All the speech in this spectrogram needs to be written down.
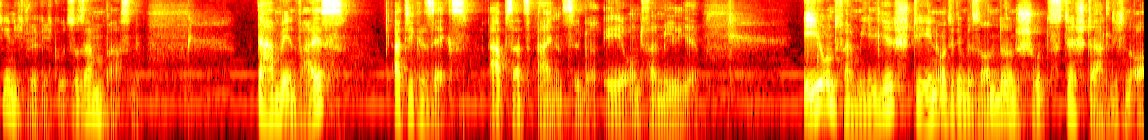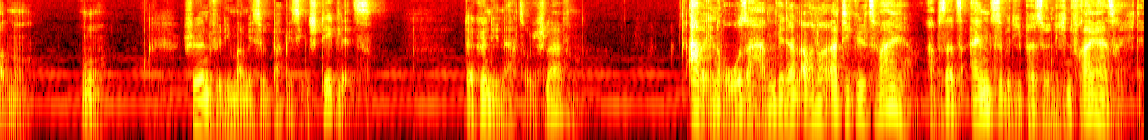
die nicht wirklich gut zusammenpassen. Da haben wir in Weiß Artikel 6, Absatz 1 über Ehe und Familie. Ehe und Familie stehen unter dem besonderen Schutz der staatlichen Ordnung. Hm. Schön für die Mamis und Papis in Steglitz. Da können die nachts ruhig schlafen. Aber in Rosa haben wir dann auch noch Artikel 2, Absatz 1 über die persönlichen Freiheitsrechte.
